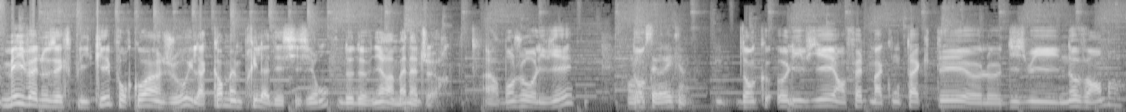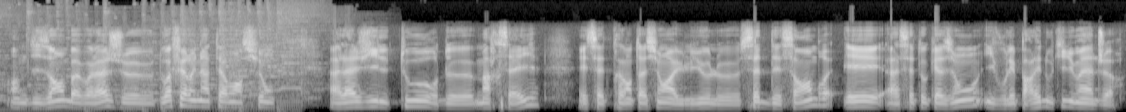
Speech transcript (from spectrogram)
mais il va nous expliquer pourquoi un jour il a quand même pris la décision de devenir un manager. Alors, bonjour Olivier. Bonjour Cédric. Donc Olivier en fait m'a contacté euh, le 18 novembre en me disant bah voilà je dois faire une intervention à l'Agile Tour de Marseille. Et cette présentation a eu lieu le 7 décembre. Et à cette occasion, il voulait parler d'outils du manager.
